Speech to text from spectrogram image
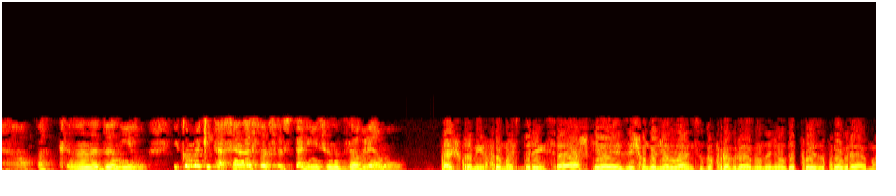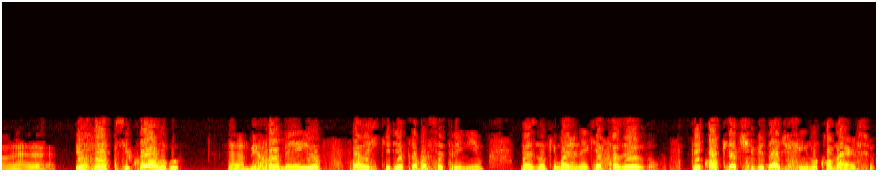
Ah, bacana, Danilo. E como é que está sendo essa sua experiência no programa? parte para mim foi uma experiência, acho que existe um Danilo antes do programa e um Danilo depois do programa. É, eu sou psicólogo, é, me formei, eu falei que queria trabalhar ser treininho, mas nunca imaginei que ia fazer ter qualquer atividade fim no comércio.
